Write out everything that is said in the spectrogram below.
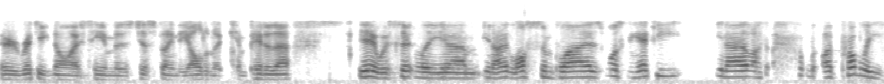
Who recognised him as just being the ultimate competitor. Yeah, we've certainly um, you know lost some players. Wozniacki, you know, I, I probably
